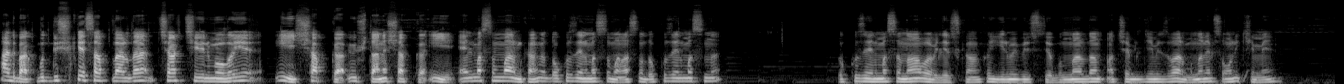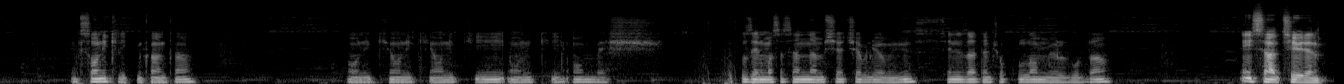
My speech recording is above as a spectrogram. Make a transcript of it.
Hadi bak bu düşük hesaplarda çark çevirme olayı iyi. Şapka. 3 tane şapka. iyi. Elmasın var mı kanka? 9 elmasım var. Aslında 9 elmasını 9 elması ne yapabiliriz kanka? 21 istiyor. Bunlardan açabileceğimiz var mı? Bunların hepsi 12 mi? Hepsi 12'lik mi kanka? 12, 12, 12, 12, 15. 9 elmasa senden bir şey açabiliyor muyuz? Seni zaten çok kullanmıyoruz burada. Neyse hadi çevirelim.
